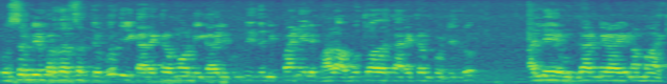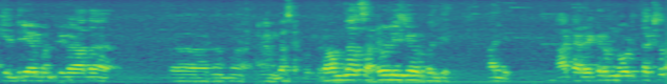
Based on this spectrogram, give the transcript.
Kosambi brothers ಅಂತ ತಿಳ್ಕೊಂಡು ಈ ಕಾರ್ಯಕ್ರಮವನ್ನು ಈಗಾಗಲೇ ಕುಂತು ಇದು ನಿಪ್ಪಾಣಿಯಲ್ಲಿ ಬಹಳ ಅದ್ಭುತವಾದ ಕಾರ್ಯಕ್ರಮ ಕೊಟ್ಟಿದ್ರು. ಅಲ್ಲಿ ಉದ್ಘಾಟನೆಗಾಗಿ ನಮ್ಮ ಕೇಂದ್ರೀಯ ಮಂತ್ರಿಗಳಾದ ನಮ್ಮ ರಾಮದಾಸ್ ಅಟೋಲಿಜಿ ಅವರು ಬಂದಿದ್ರು ಅಲ್ಲಿ. ಆ ಕಾರ್ಯಕ್ರಮ ನೋಡಿದ ತಕ್ಷಣ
